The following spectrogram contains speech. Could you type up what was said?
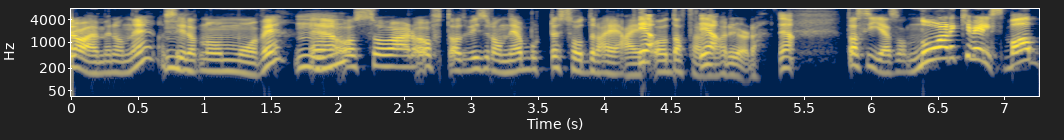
dra hjem med Ronny og sier at nå må vi. Eh, og så er det ofte at hvis Ronny er borte, så drar jeg. Ja, og datteren ja, vår gjør det. ja. Da sier jeg sånn Nå er det kveldsbad!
